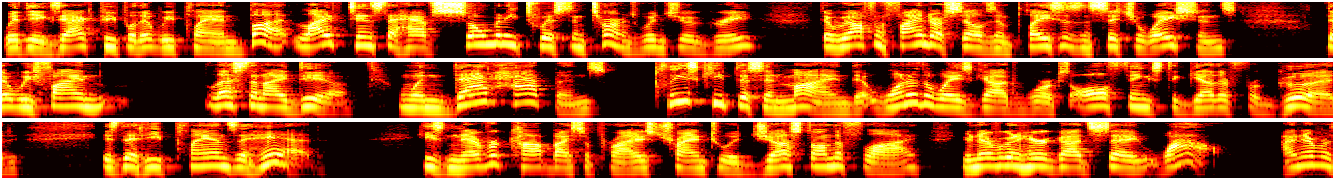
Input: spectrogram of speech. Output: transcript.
with the exact people that we planned. But life tends to have so many twists and turns, wouldn't you agree? That we often find ourselves in places and situations that we find less than ideal. When that happens, please keep this in mind that one of the ways God works all things together for good is that He plans ahead. He's never caught by surprise trying to adjust on the fly. You're never going to hear God say, Wow, I never,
